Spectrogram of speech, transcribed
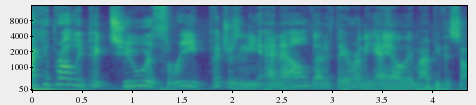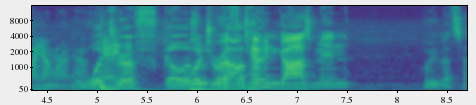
I could probably pick two or three pitchers in the NL that if they were in the AL they might be the Cy Young right now. in the AL. Woodruff goes. Woodruff, Gausman, Kevin Gausman. What were you about to say?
